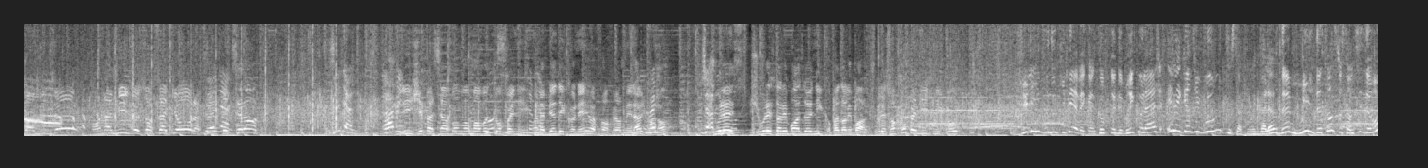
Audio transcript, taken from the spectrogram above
On a 1205 euros, la fête est Génial. excellente. Génial Ravi Julie, j'ai passé un bon moment en votre aussi, compagnie. On a bien déconné, il va falloir faire le ménage Ouais. maintenant. Je vous, laisse, je vous laisse dans les bras de Nico, enfin dans les bras. Je vous laisse en compagnie de Nico. Julie, vous nous quittez avec un coffret de bricolage et les gains du boom, tout ça pour une valeur de 1266 euros.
